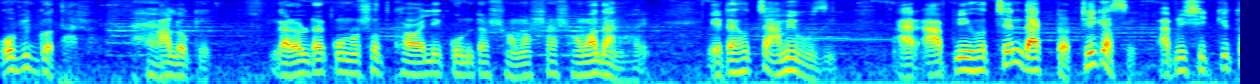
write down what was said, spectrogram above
অভিজ্ঞতার হ্যাঁ। আলোকে। গাড়লটার কোন ওষুধ খাওয়ালে কোনটা সমস্যা সমাধান হয় এটা হচ্ছে আমি বুঝি। আর আপনি হচ্ছেন ডাক্তার ঠিক আছে? আপনি শিক্ষিত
